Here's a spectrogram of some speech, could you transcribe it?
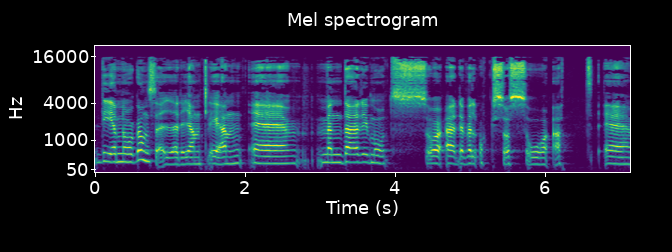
det någon säger egentligen. Eh, men däremot så är det väl också så att eh,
